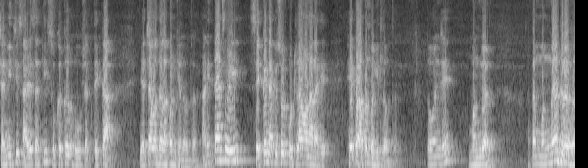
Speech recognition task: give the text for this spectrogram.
शनीची साडेसाती सुखकर होऊ शकते का? याच्याबद्दल आपण केलं होतं. आणि त्याच वेळी सेकंड एपिसोड कुठला होणार आहे हे पण आपण बघितलं होतं. तो म्हणजे मंगळ आता मंगळ ग्रह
